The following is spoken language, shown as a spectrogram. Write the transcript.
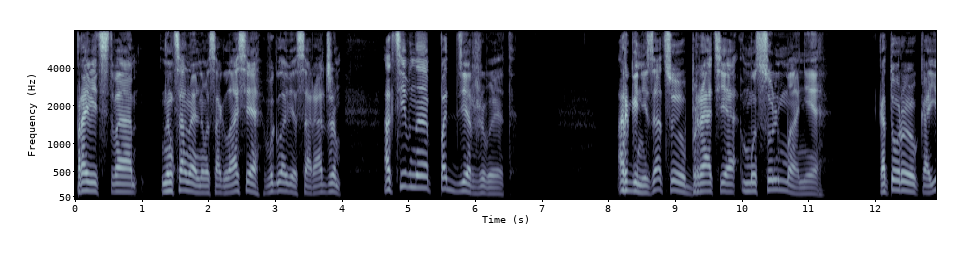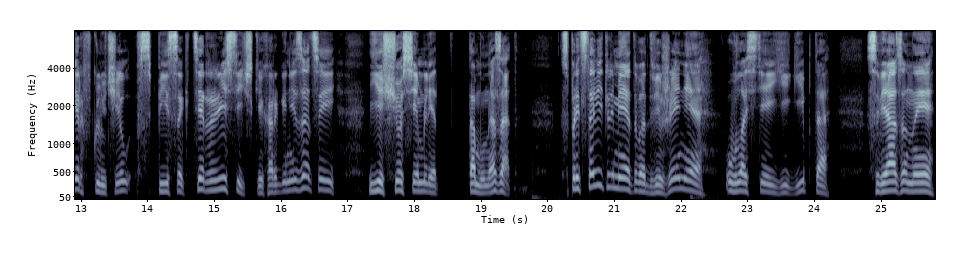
Правительство национального согласия во главе с Араджем активно поддерживает организацию «Братья-мусульмане», которую Каир включил в список террористических организаций еще семь лет тому назад. С представителями этого движения – у властей Египта связаны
